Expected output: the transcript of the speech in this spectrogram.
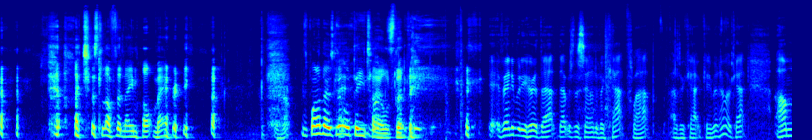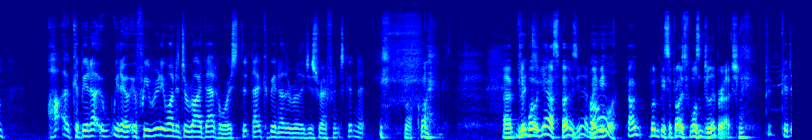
I just love the name Hot Mary. It's one of those little details that. if anybody heard that, that was the sound of a cat flap as a cat came in. Hello, cat. Um, it could be another. You know, if we really wanted to ride that horse, that that could be another religious reference, couldn't it? Not quite. Uh, yeah, well, yeah, I suppose, yeah. Maybe Oh. I wouldn't be surprised if it wasn't deliberate, actually. But, but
